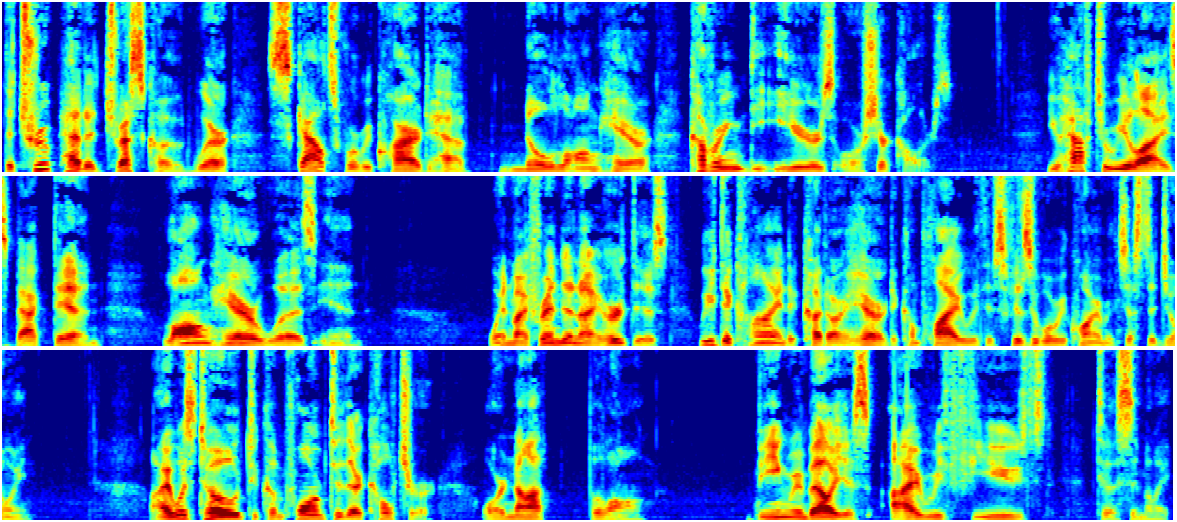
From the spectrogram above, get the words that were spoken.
the troop had a dress code where scouts were required to have no long hair covering the ears or shirt collars. You have to realize back then, long hair was in. When my friend and I heard this, we declined to cut our hair to comply with his physical requirements just to join. I was told to conform to their culture or not belong. Being rebellious, I refused to assimilate.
